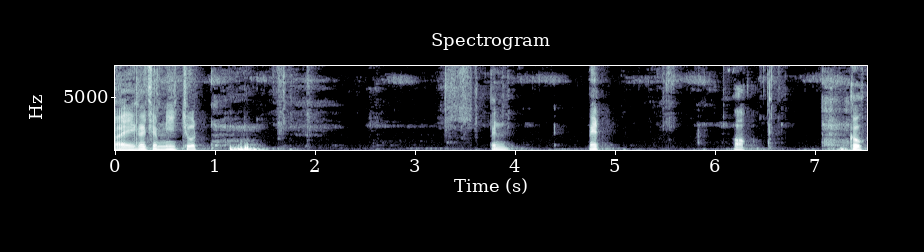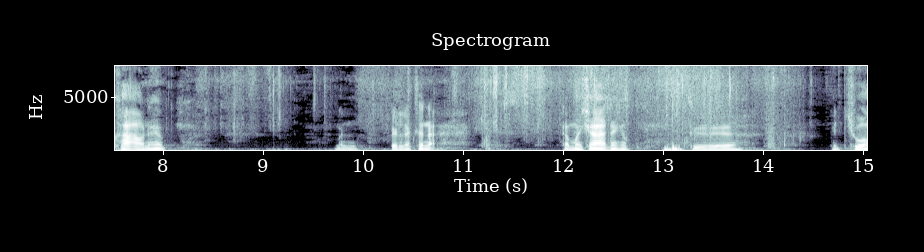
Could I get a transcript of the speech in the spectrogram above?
ใบก็จะมีจุด เป็นเม็ดออกขาวๆนะครับ มันเป็นลักษณะธรรมชาตินะครับ คือเป็นช่วง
